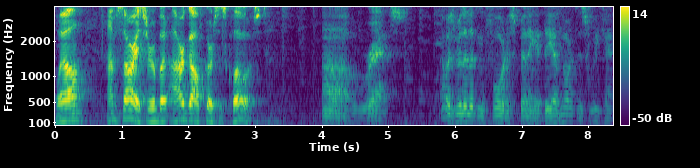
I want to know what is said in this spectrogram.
Well, I'm sorry, sir, but our golf course is closed. Oh, rats. I was really looking forward to spending a day up north this weekend.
